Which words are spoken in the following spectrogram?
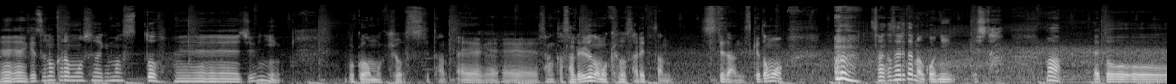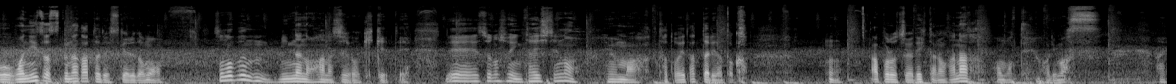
えー結論から申し上げますと、え10人僕は目標してた、えー参加されるのを目標されてたしてたんですけども 参加されたのは5人でした。まあえっと、ま、人数は少なかったですけれどもその分みんなの話を聞けてでその人に対しての、まあ、例えだったりだとか、うん、アプローチができたのかなと思っております。はい、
